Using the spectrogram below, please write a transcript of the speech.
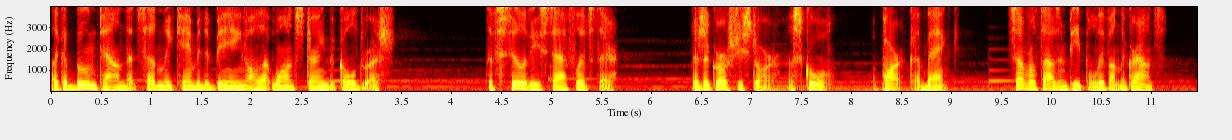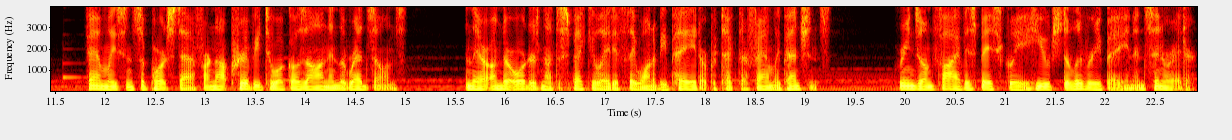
like a boom town that suddenly came into being all at once during the gold rush. The facility staff lives there. There's a grocery store, a school, a park, a bank. Several thousand people live on the grounds. Families and support staff are not privy to what goes on in the red zones, and they are under orders not to speculate if they want to be paid or protect their family pensions. Green Zone 5 is basically a huge delivery bay and incinerator.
